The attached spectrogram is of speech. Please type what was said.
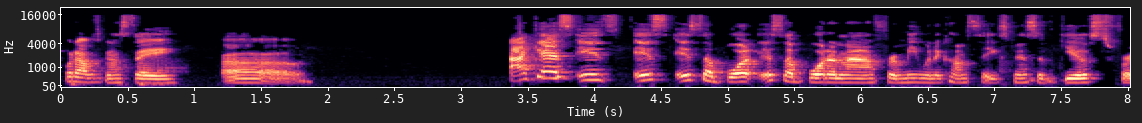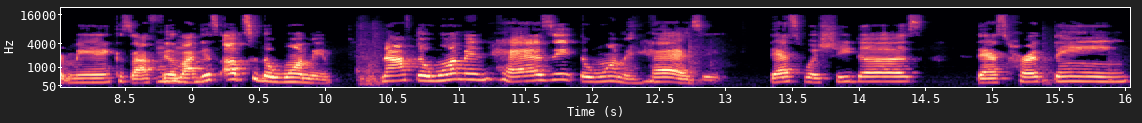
what I was gonna say, uh, I guess it's it's it's a bor- it's a borderline for me when it comes to expensive gifts for men because I feel Mhm. like it's up to the woman. Now, if the woman has it, the woman has it. That's what she does. That's her thing.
